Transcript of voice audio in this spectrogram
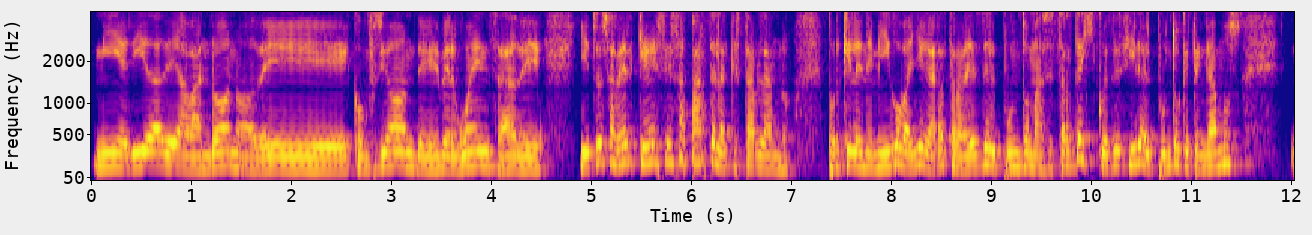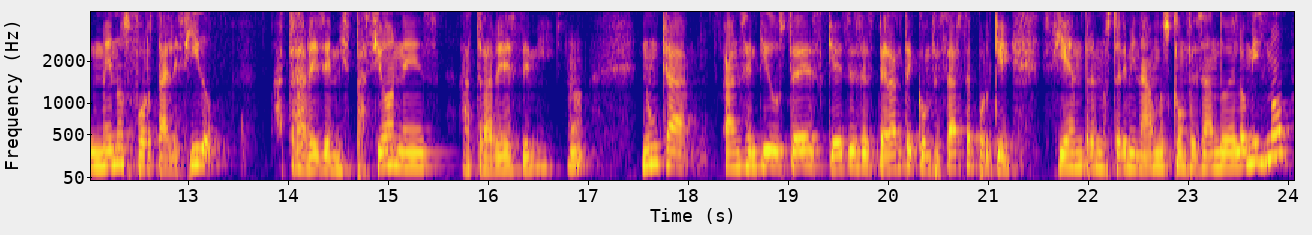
mi herida de abandono, de confusión, de vergüenza, de... Y entonces saber qué es esa parte de la que está hablando, porque el enemigo va a llegar a través del punto más estratégico, es decir, el punto que tengamos menos fortalecido, a través de mis pasiones, a través de mí, ¿no? Nunca han sentido ustedes que es desesperante confesarse porque siempre nos terminamos confesando de lo mismo.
